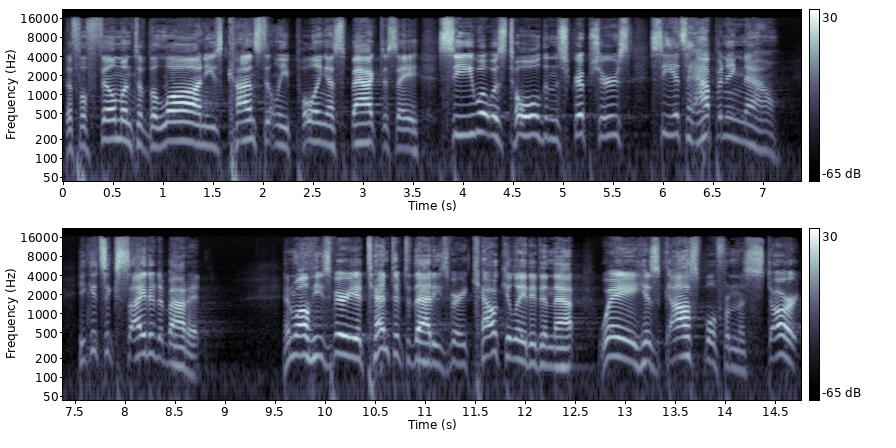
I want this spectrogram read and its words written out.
the fulfillment of the law, and he's constantly pulling us back to say, See what was told in the scriptures? See, it's happening now. He gets excited about it. And while he's very attentive to that, he's very calculated in that way. His gospel from the start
